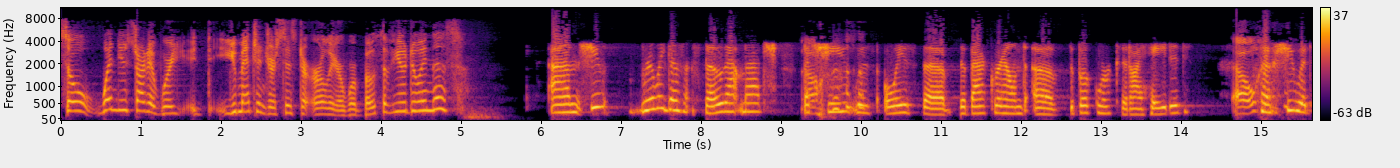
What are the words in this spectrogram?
So when you started, were you, you mentioned your sister earlier? Were both of you doing this? Um, she really doesn't sew that much, but Oh. she was always the the background of the bookwork that I hated. Oh, So she would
